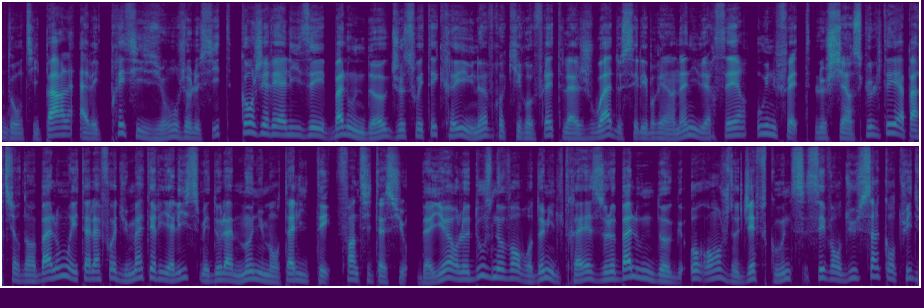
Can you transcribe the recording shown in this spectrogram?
dont il parle avec précision, je le cite, Quand j'ai réalisé Balloon Dog, je souhaitais créer une œuvre qui reflète la joie de célébrer un anniversaire ou une fête. Le chien sculpté à partir d'un ballon est à la fois du matérialisme et de la monumentalité. Fin de citation. D'ailleurs, le 12 novembre 2013, le Balloon Dog orange de Jeff Koons s'est vendu 58,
